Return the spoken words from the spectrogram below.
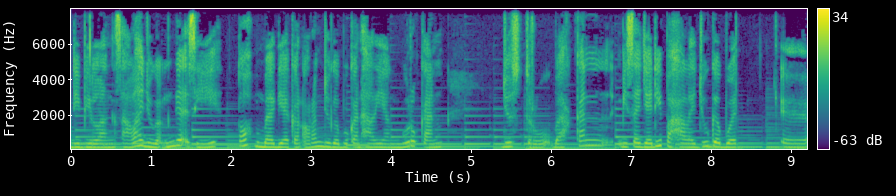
dibilang salah juga enggak sih. Toh membahagiakan orang juga bukan hal yang buruk kan justru bahkan bisa jadi pahala juga buat uh,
